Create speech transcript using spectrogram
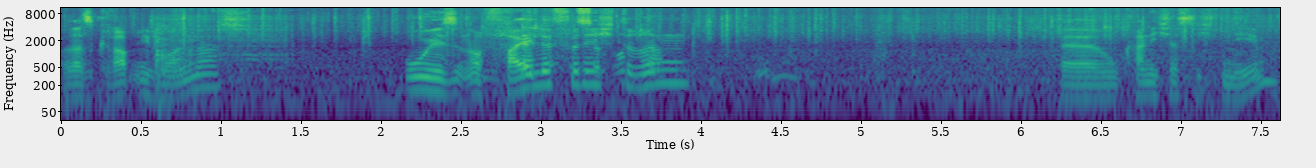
War das Grab nicht woanders? Oh, hier sind noch Pfeile für dich drin. Äh, und kann ich das nicht nehmen?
